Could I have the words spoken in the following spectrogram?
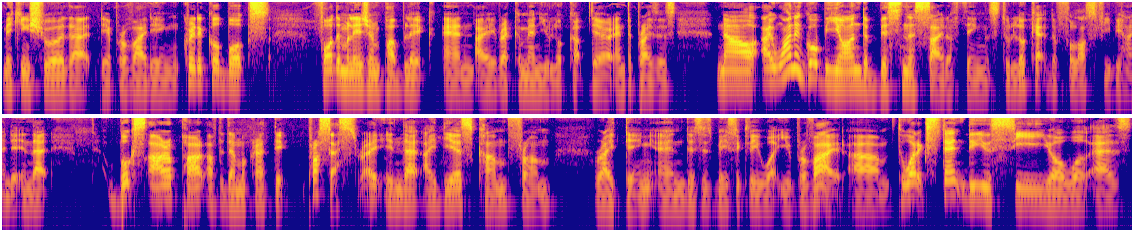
making sure that they're providing critical books for the Malaysian public, and I recommend you look up their enterprises. Now, I want to go beyond the business side of things to look at the philosophy behind it, in that books are a part of the democratic process, right? In that ideas come from writing, and this is basically what you provide. Um, to what extent do you see your work as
